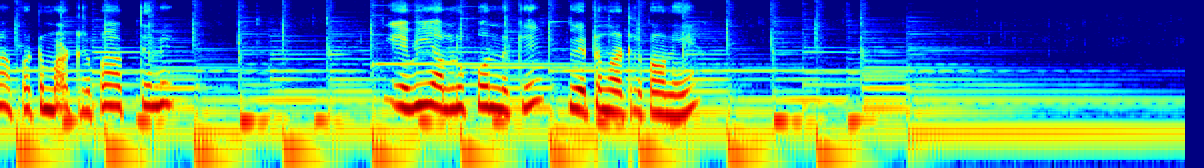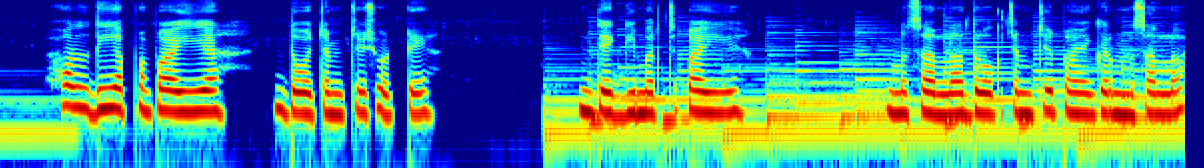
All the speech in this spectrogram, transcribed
ਹੁਣ ਆਪਾਂ ਟਮਾਟਰ ਪਾ ਦਿੱਤੇ ਨੇ। ਇਹ ਵੀ ਆਲੂ ਭੁੰਨ ਕੇ ਫਿਰ ਟਮਾਟਰ ਪਾਉਣੇ ਆ। ਹਲਦੀ ਆਪਾਂ ਪਾਈ ਹੈ 2 ਚਮਚੇ ਛੋਟੇ। ਦੇਗੀ ਮਿਰਚ ਪਾਈ ਹੈ ਮਸਾਲਾ 2 ਚਮਚੇ ਪਾਏ ਗਰਮ ਮਸਾਲਾ।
